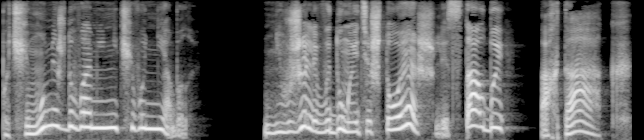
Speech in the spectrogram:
почему между вами ничего не было? Неужели вы думаете, что Эшли стал бы... Ах так!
